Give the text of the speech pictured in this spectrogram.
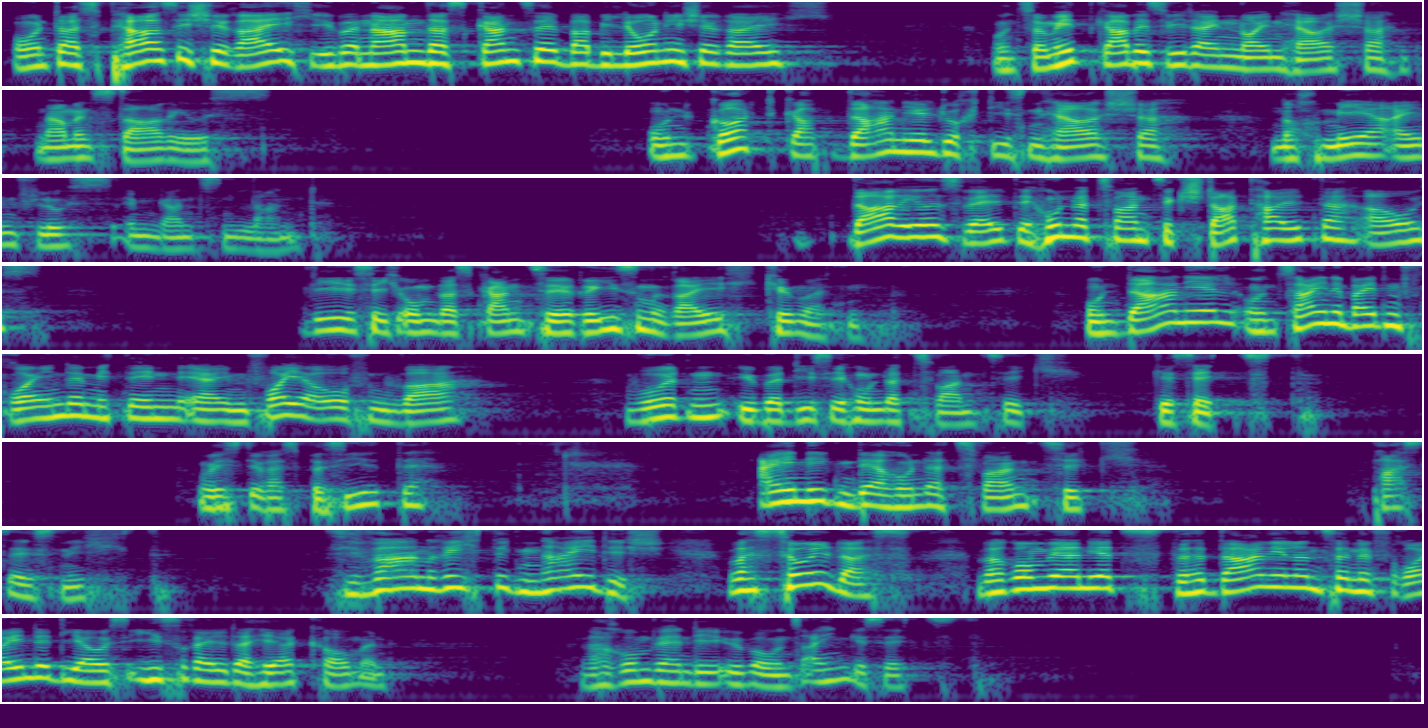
und das persische Reich übernahm das ganze babylonische Reich und somit gab es wieder einen neuen Herrscher namens Darius. Und Gott gab Daniel durch diesen Herrscher noch mehr Einfluss im ganzen Land. Darius wählte 120 Statthalter aus, die sich um das ganze Riesenreich kümmerten. Und Daniel und seine beiden Freunde, mit denen er im Feuerofen war, wurden über diese 120 gesetzt. Und wisst ihr, was passierte? Einigen der 120 passte es nicht. Sie waren richtig neidisch. Was soll das? Warum werden jetzt Daniel und seine Freunde, die aus Israel daherkommen, warum werden die über uns eingesetzt?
